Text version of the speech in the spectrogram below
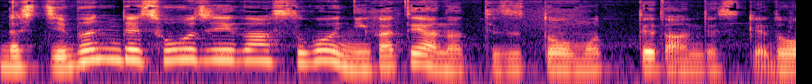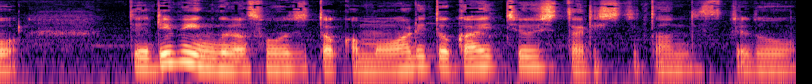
私自分で掃除がすごい苦手やなってずっと思ってたんですけどでリビングの掃除とかも割と外注したりしてたんですけど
